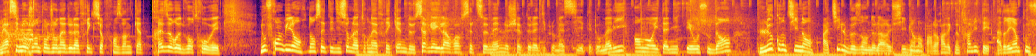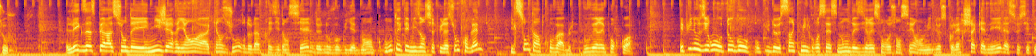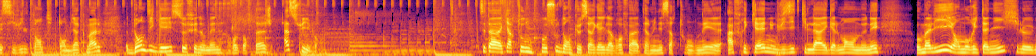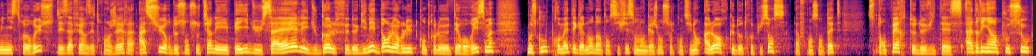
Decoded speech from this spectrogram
Merci de nous rejoindre pour le Journal de l'Afrique sur France 24. Très heureux de vous retrouver. Nous ferons le bilan dans cette édition de la tournée africaine de Sergei Lavrov cette semaine. Le chef de la diplomatie était au Mali, en Mauritanie et au Soudan. Le continent a-t-il besoin de la Russie? Bien, on en parlera avec notre invité, Adrien Poussou. L'exaspération des Nigérians à 15 jours de la présidentielle, de nouveaux billets de banque ont été mis en circulation. Problème, ils sont introuvables. Vous verrez pourquoi. Et puis nous irons au Togo, où plus de 5000 grossesses non désirées sont recensées en milieu scolaire chaque année. La société civile tente tant bien que mal d'endiguer ce phénomène. Reportage à suivre. C'est à Khartoum, au Soudan, que Sergei Lavrov a terminé sa tournée africaine, une visite qui l'a également menée au Mali et en Mauritanie, le ministre russe des Affaires étrangères assure de son soutien les pays du Sahel et du Golfe de Guinée dans leur lutte contre le terrorisme. Moscou promet également d'intensifier son engagement sur le continent alors que d'autres puissances, la France en tête, sont en perte de vitesse. Adrien Poussou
